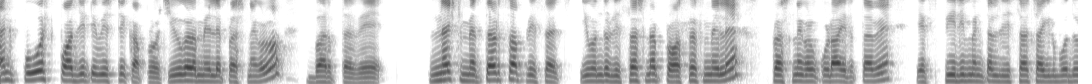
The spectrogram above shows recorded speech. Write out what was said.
and post positivistic approach ಇವುಗಳ ಮೇಲೆ ಪ್ರಶ್ನೆಗಳು ಬರ್ತವೆ. ನೆಕ್ಸ್ಟ್ ಮೆಥಡ್ಸ್ ಆಫ್ ರಿಸರ್ಚ್ ಈ ಒಂದು ರಿಸರ್ಚ್ನ ಪ್ರಾಸೆಸ್ ಮೇಲೆ ಪ್ರಶ್ನೆಗಳು ಕೂಡ ಇರ್ತವೆ. ಎಕ್ಸ್ಪಿರಿಮೆಂಟಲ್ ರಿಸರ್ಚ್ ಆಗಿರ್ಬೋದು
